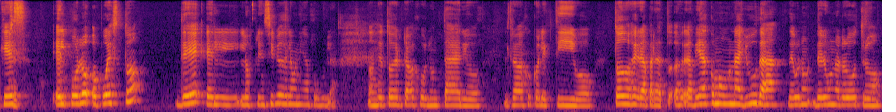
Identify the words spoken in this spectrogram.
que es el polo opuesto de los principios de la unidad popular, donde todo el trabajo voluntario, el trabajo colectivo, todo era para todos, había como una ayuda de uno, de uno al otro,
